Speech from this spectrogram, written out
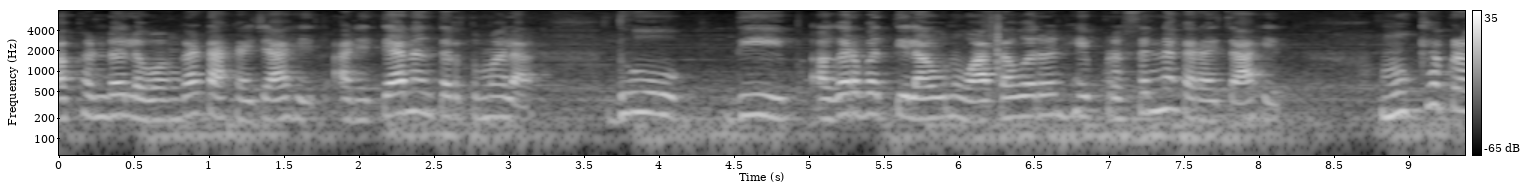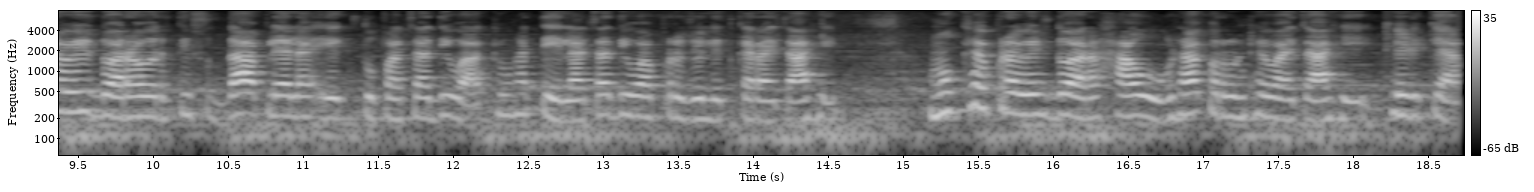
अखंड लवंगा टाकायच्या आहेत. आणि त्यानंतर तुम्हाला धूप दीप अगरबत्ती लावून वातावरण हे प्रसन्न करायचं आहे. मुख्य प्रवेशद्वारावरती सुद्धा आपल्याला एक तुपाचा दिवा किंवा तेलाचा दिवा प्रज्वलित करायचा आहे. मुख्य प्रवेशद्वार हा उघडा करून ठेवायचा आहे. खिडक्या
